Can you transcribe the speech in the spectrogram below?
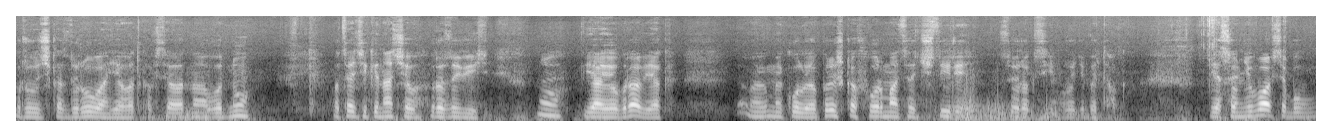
Розочка здорова, ягодка вся одна в одну. Оце тільки почав розовіти. Ну, я його брав як Миколи опришка форма, це 4,47, вроді би так. Я сумнівався, був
